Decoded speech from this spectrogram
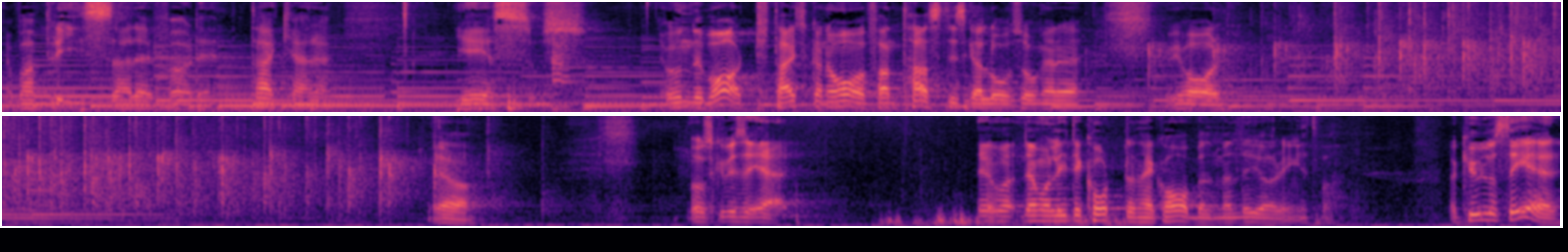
Jag bara prisar dig för det. Tack Herre. Jesus. Underbart, tack ska ni ha, fantastiska lovsångare vi har. Ja, då ska vi se här. Den var, den var lite kort den här kabeln, men det gör inget va? Vad kul att se er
